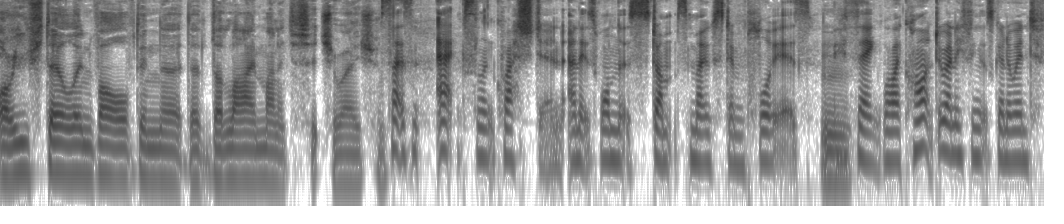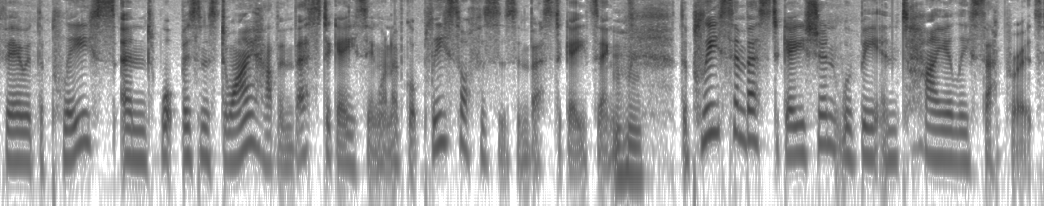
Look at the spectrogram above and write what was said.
or are you still involved in the the, the line manager situation? So that's an excellent question, and it's one that stumps most employers. Mm. You think, well, I can't do anything that's going to interfere with the police, and what business do I have investigating when I've got police officers investigating? Mm-hmm. The police investigation would be entirely separate.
